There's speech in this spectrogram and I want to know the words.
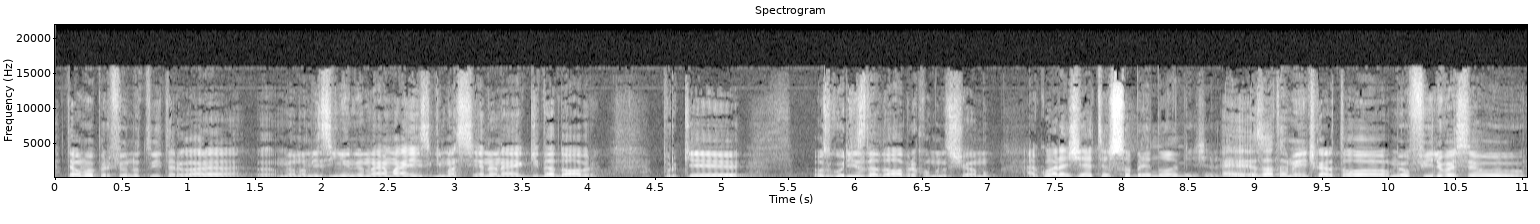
até o meu perfil no Twitter agora, o meu nomezinho não é mais Gui Macena, né? É Gui da Dobra, porque os guris da dobra, como nos chamam. Agora já é teu sobrenome, já. É, exatamente, cara. Tô, meu filho vai ser o,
